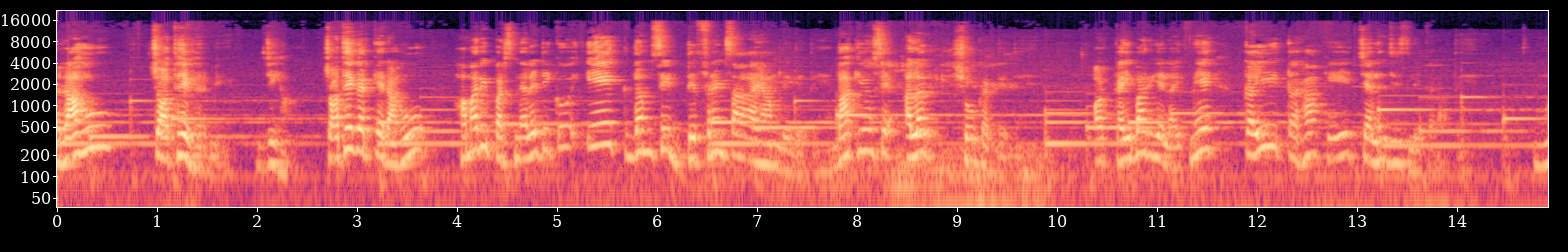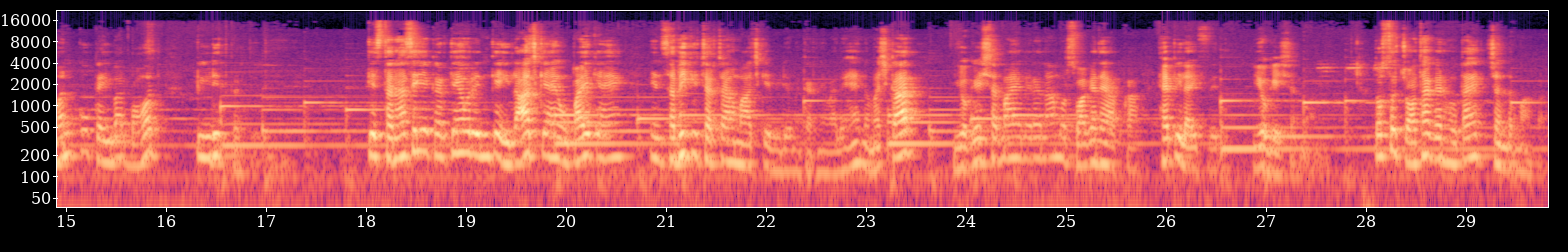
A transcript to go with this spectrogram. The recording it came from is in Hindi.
राहु चौथे घर में। जी हाँ चौथे घर के राहु हमारी पर्सनैलिटी को एकदम से डिफरेंट सा आयाम दे देते हैं, बाकियों से अलग शो कर देते हैं और कई बार ये लाइफ में कई तरह के चैलेंजेस लेकर आते हैं। मन को कई बार बहुत पीड़ित कर देते हैं। किस तरह से ये करते हैं और इनके इलाज क्या है, उपाय क्या है, इन सभी की चर्चा हम आज के वीडियो में करने वाले हैं। नमस्कार, योगेश शर्मा है मेरा नाम और स्वागत है आपका happy life with Yogesh Sharma. दोस्तों, चौथा घर होता है चंद्रमा का।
